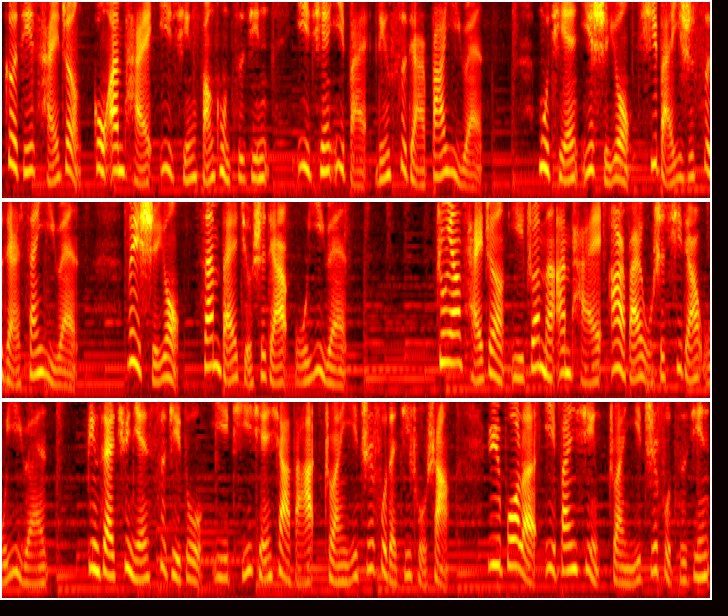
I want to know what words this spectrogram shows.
各级财政共安排疫情防控资金一千一百零四点八亿元。目前已使用七百一十四点三亿元，未使用三百九十点五亿元。中央财政已专门安排二百五十七点五亿元，并在去年四季度已提前下达转移支付的基础上，预拨了一般性转移支付资金，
